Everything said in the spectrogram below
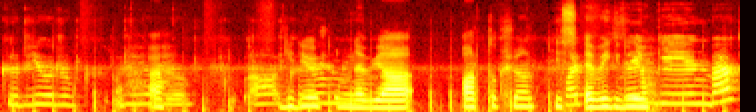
Kırıyorum, kırıyorum. Aa, Gidiyor şunun evi ya. Artık şunun pis Bak, eve gidiyor. Zengin bak.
